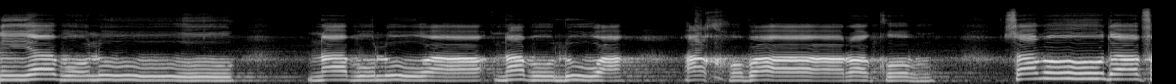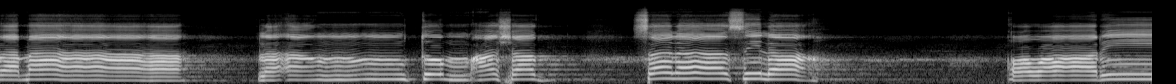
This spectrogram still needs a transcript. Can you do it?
ليبلو نبلو نبلو أخباركم. ثمود فما لأنتم أشد سلاسل قوارير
